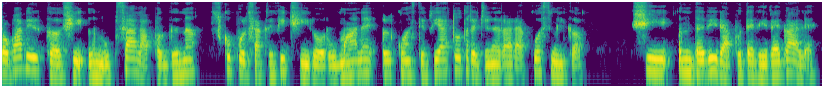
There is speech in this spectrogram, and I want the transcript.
Probabil că și în Upsala păgână, scopul sacrificiilor umane îl constituia tot regenerarea cosmică și întărirea puterii regale,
